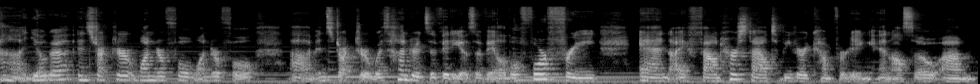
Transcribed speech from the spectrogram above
uh, yoga instructor, wonderful, wonderful um, instructor with hundreds of videos available for free. And I found her style to be very comforting and also um,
